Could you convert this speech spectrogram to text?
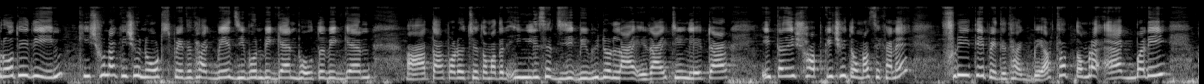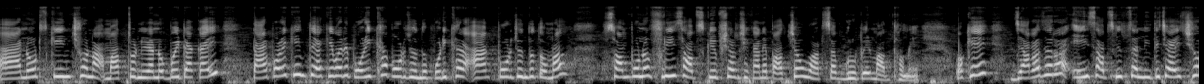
প্রতিদিন কিছু না কিছু নোটস পেতে থাকবে জীবনবিজ্ঞান ভৌতবিজ্ঞান তারপর হচ্ছে তোমাদের ইংলিশের বিভিন্ন রাইটিং লেটার ইত্যাদি সব কিছুই তোমরা সেখানে ফ্রিতে পেতে থাকবে। অর্থাৎ তোমরা একবারই নোটস কিনছো না, মাত্র নিরানব্বই টাকায়। তারপরে কিন্তু একেবারে পরীক্ষা পর্যন্ত, পরীক্ষার আগ পর্যন্ত তোমরা সম্পূর্ণ ফ্রি সাবস্ক্রিপশন সেখানে পাচ্ছ হোয়াটসঅ্যাপ গ্রুপের মাধ্যমে। ওকে যারা যারা এই সাবস্ক্রিপশান নিতে চাইছো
